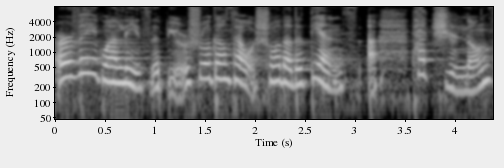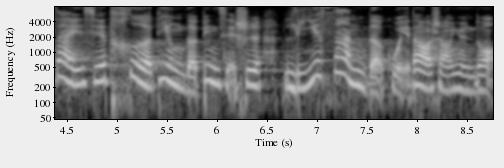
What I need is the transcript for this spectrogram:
而微观粒子，比如说刚才我说到的电子啊，它只能在一些特定的并且是离散的轨道上运动，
